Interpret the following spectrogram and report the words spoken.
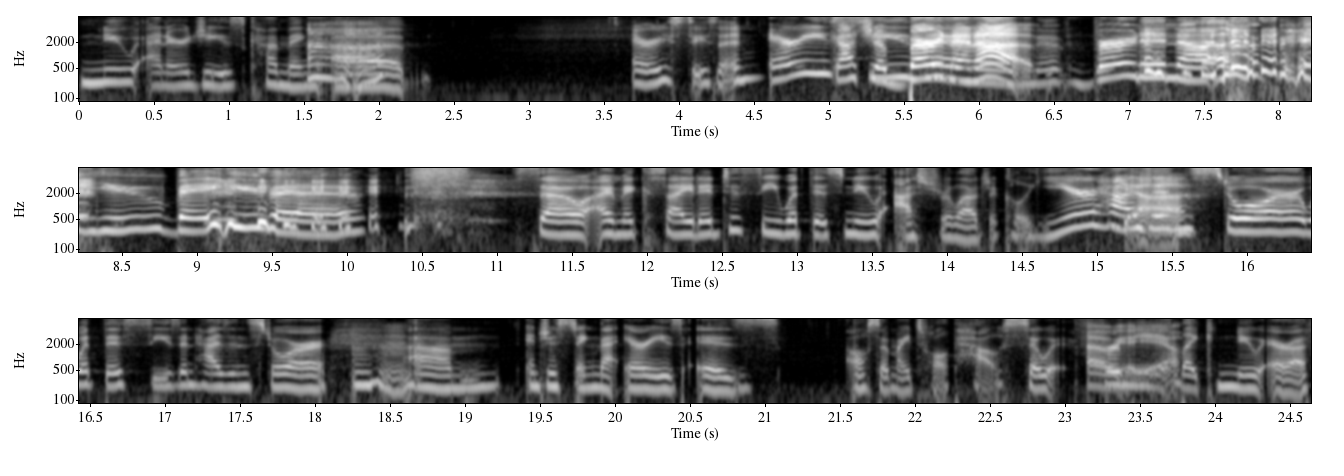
new energies coming uh-huh. up. Aries season. Aries got you burning up, burning up for you, baby. So I'm excited to see what this new astrological year has yeah. in store, what this season has in store. Mm-hmm. Um, interesting that Aries is also my 12th house. So it, oh, for yeah, me, yeah. like new era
